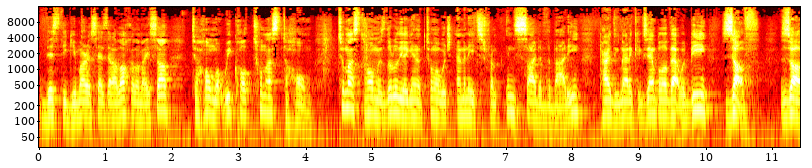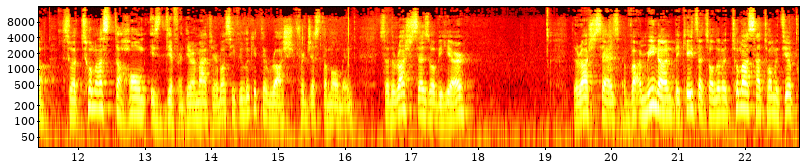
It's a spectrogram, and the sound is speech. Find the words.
This, the Gemara says that halacha lemaisa to home, what we call tumas to home. Tumas to home is literally again a tuma which emanates from inside of the body. Paradigmatic example of that would be zav. Zav. So a tumas to home is different. They're matter. But if you look at the Rosh for just a moment, so the Rosh says over here. The Rosh says, "Va'amrinan beketza tolim tumas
